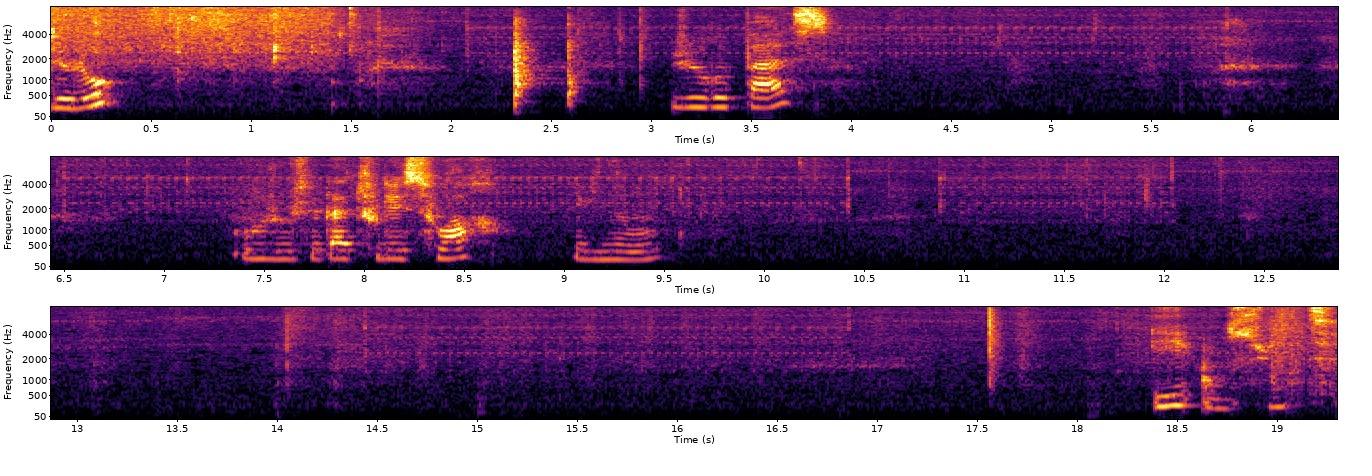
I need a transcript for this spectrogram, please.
de l'eau. Je repasse Bon, je le fais pas tous les soirs, évidemment. Et ensuite,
